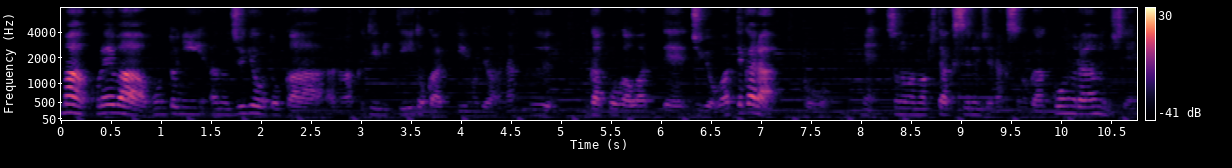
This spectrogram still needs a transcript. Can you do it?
まあこれは本当にあの授業とかあのアクティビティとかっていうのではなく学校が終わって授業終わってからこう、ね、そのまま帰宅するんじゃなくその学校のラウンジで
